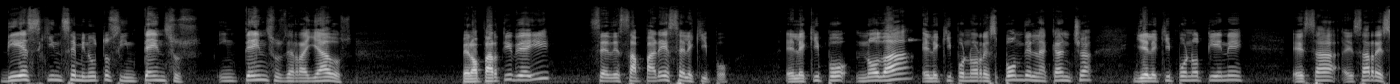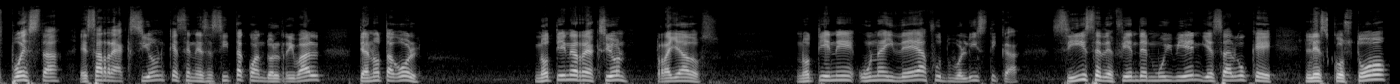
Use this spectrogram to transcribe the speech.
10, 15 minutos intensos, intensos de rayados. Pero a partir de ahí se desaparece el equipo. El equipo no da, el equipo no responde en la cancha y el equipo no tiene esa, esa respuesta, esa reacción que se necesita cuando el rival te anota gol. No tiene reacción, rayados. No tiene una idea futbolística. Sí, se defienden muy bien y es algo que les costó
